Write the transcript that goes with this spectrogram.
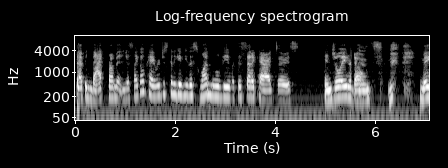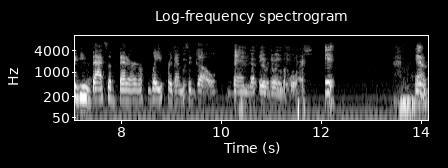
stepping back from it and just like, okay, we're just going to give you this one movie with this set of characters. Enjoy it or don't. Maybe that's a better way for them to go than what they were doing before. it, Yeah. it,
